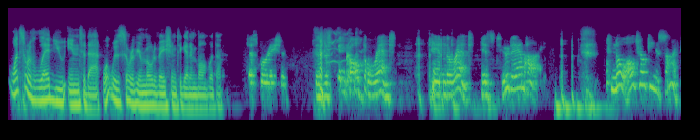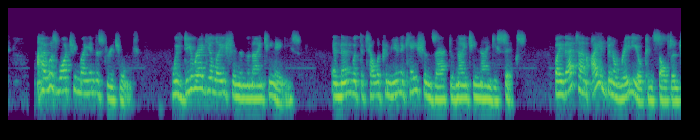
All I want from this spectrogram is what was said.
what sort of led you into that? What was sort of your motivation to get involved with that? Desperation. There's this thing called the rent, and the rent is too damn high. no, all joking aside, I was watching my industry change with deregulation in the 1980s, and then with the Telecommunications Act of 1996. By that time, I had been a radio consultant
